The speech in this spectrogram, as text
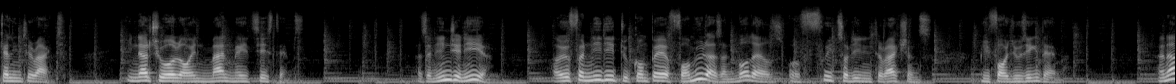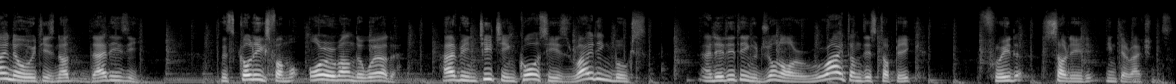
can interact in natural or in man-made systems. As an engineer, I often needed to compare formulas and models of fluid-solid interactions before using them. And I know it is not that easy with colleagues from all around the world, have been teaching courses, writing books, and editing a journal right on this topic, fluid-solid interactions.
